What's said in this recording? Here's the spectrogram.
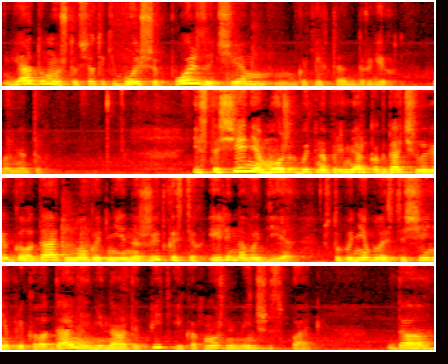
Я думаю, что все-таки больше пользы, чем каких-то других моментов. Истощение может быть, например, когда человек голодает много дней на жидкостях или на воде. Чтобы не было истощения при голодании, не надо пить и как можно меньше спать. Да,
